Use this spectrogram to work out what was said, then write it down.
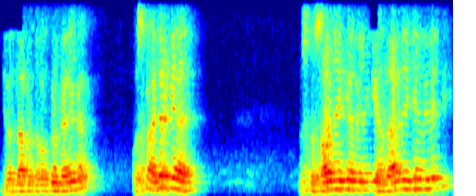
جو اللہ پر توقع کرے گا، اس کا اجر کیا ہے؟ اس کو سو نیکیاں ملیں گی، ہزار نیکیاں ملیں گی۔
